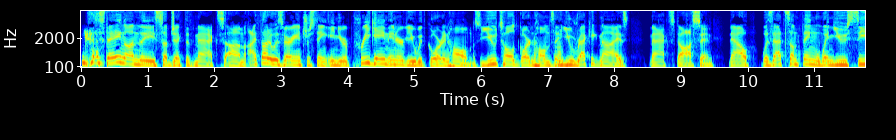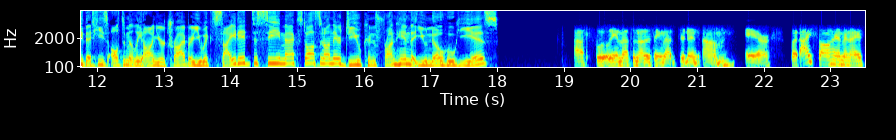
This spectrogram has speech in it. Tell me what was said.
Staying on the subject of Max, um, I thought it was very interesting. In your pregame interview with Gordon Holmes, you told Gordon Holmes that you recognized Max Dawson. Now, was that something when you see that he's ultimately on your tribe? Are you excited to see Max Dawson on there? Do you confront him that you know who he is? Absolutely, and that's another thing that didn't um, air. But I saw him, and I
